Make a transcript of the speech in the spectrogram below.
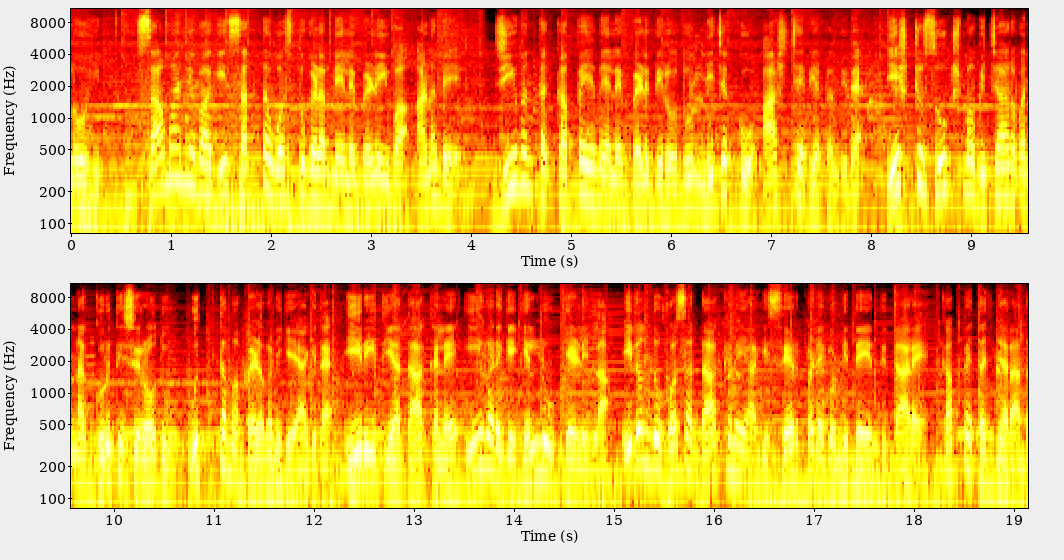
ಲೋಹಿತ್. ಸಾಮಾನ್ಯವಾಗಿ ಸತ್ತ ವಸ್ತುಗಳ ಮೇಲೆ ಬೆಳೆಯುವ ಅಣಬೆ ಜೀವಂತ ಕಪ್ಪೆಯ ಮೇಲೆ ಬೆಳೆದಿರೋದು ನಿಜಕ್ಕೂ ಆಶ್ಚರ್ಯ ತಂದಿದೆ. ಎಷ್ಟು ಸೂಕ್ಷ್ಮ ವಿಚಾರವನ್ನ ಗುರುತಿಸಿರೋದು ಉತ್ತಮ ಬೆಳವಣಿಗೆಯಾಗಿದೆ. ಈ ರೀತಿಯ ದಾಖಲೆ ಈವರೆಗೆ ಎಲ್ಲೂ ಕೇಳಿಲ್ಲ. ಇದೊಂದು ಹೊಸ ದಾಖಲೆಯಾಗಿ ಸೇರ್ಪಡೆಗೊಂಡಿದೆ ಎಂದಿದ್ದಾರೆ ಕಪ್ಪೆ ತಜ್ಞರಾದ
